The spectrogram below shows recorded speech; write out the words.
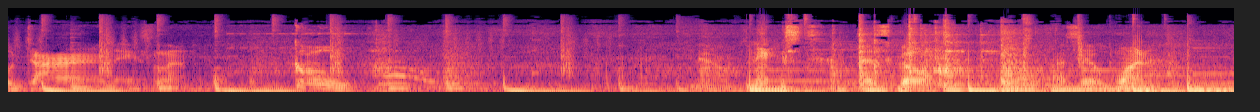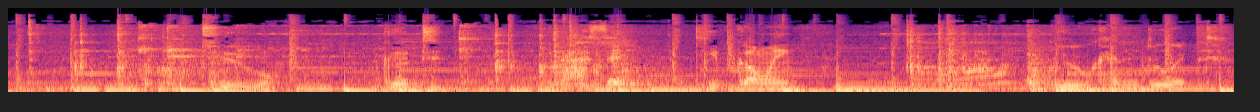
Oh, darn, excellent. Go. Now, next, let's go. That's it, one, two, good. That's it, keep going. You can do it.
